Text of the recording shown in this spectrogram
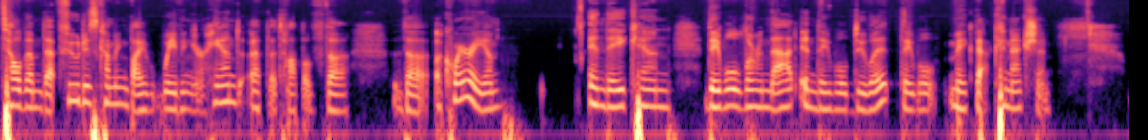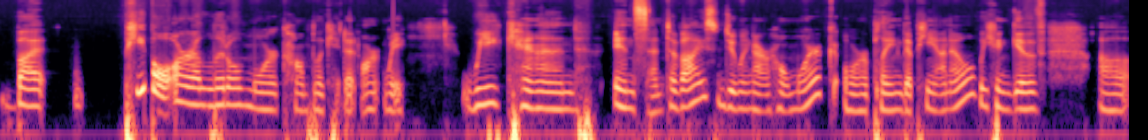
tell them that food is coming by waving your hand at the top of the the aquarium and they can they will learn that and they will do it they will make that connection but people are a little more complicated, aren't we? We can incentivize doing our homework or playing the piano. We can give uh,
